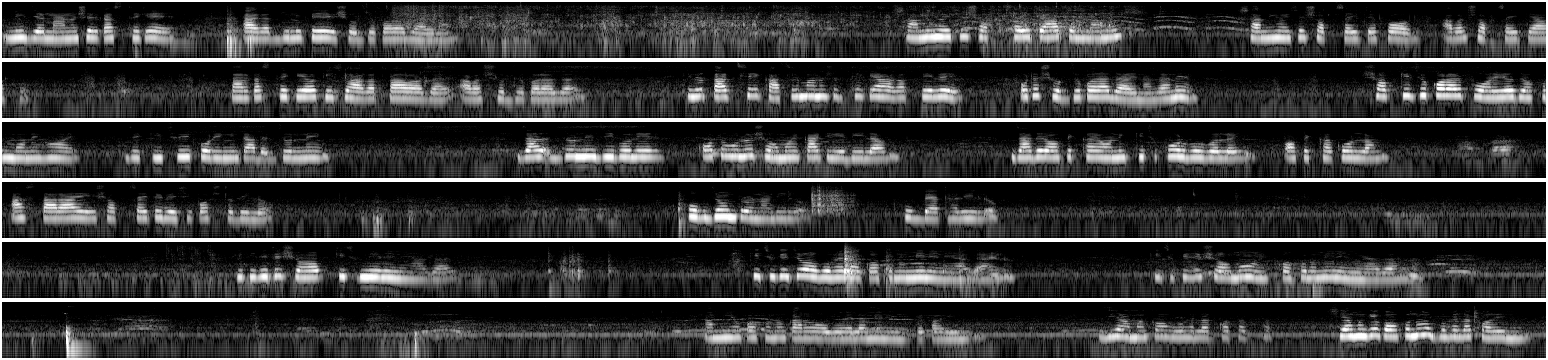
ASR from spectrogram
নিজের মানুষের কাছ থেকে আঘাতগুলো পেয়ে সহ্য করা যায় না। স্বামী হয়েছে সবচাইতে আপন মানুষ। স্বামী হয়েছে সবচাইতে ফল, আবার সবচাইতে আপন। তার কাছ থেকেও কিছু আঘাত পাওয়া যায়, আবার সহ্য করা যায়। কিন্তু তার চেয়ে কাছের মানুষের থেকে আঘাত পেলে ওটা সহ্য করা যায় না, জানেন? সব কিছু করার পরেও যখন মনে হয় যে কিছুই করিনি তাদের জন্যে, যার জন্যে জীবনের কতগুলো সময় কাটিয়ে দিলাম, যাদের অপেক্ষায় অনেক কিছু করব বলেই অপেক্ষা করলাম, আজ তারা এই সবচাইতে বেশি কষ্ট দিল। খুব যন্ত্রণা দিল, খুব ব্যথা দিল। পৃথিবীতে সব কিছু মেনে নেওয়া যায়। কিছু কিছু অবহেলা কখনো মেনে নেওয়া যায় না। কিছু কিছু সময় কখনো মেনে নেওয়া যায় না। আমিও কখনো কারও অবহেলা মেনে নিতে পারিনি। যে আমাকে অবহেলার কথা সে আমাকে কখনো অবহেলা করেনি।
